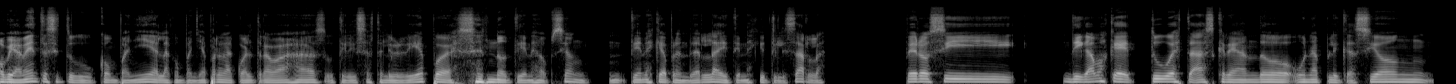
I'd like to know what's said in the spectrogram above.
Obviamente, si tu compañía, la compañía para la cual trabajas, utiliza esta librería, pues no tienes opción. Tienes que aprenderla y tienes que utilizarla. Pero si digamos que tú estás creando una aplicación,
